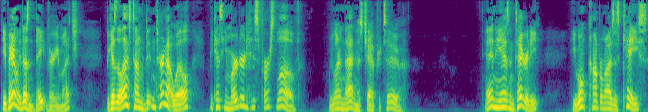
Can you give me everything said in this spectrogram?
He apparently doesn't date very much because the last time didn't turn out well because he murdered his first love. We learned that in this chapter too. And he has integrity. He won't compromise his case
